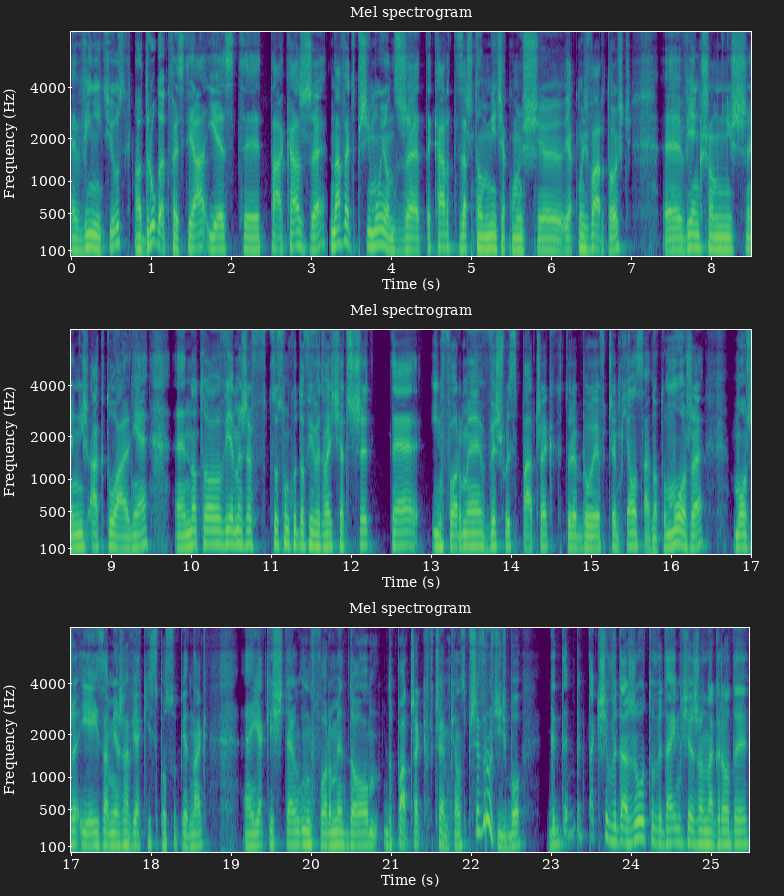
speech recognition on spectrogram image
Vinicius. A druga kwestia jest e, taka, że nawet przyjmując, że te karty zaczną mieć jakąś, e, jakąś wartość e, większą niż, niż aktualnie, no to wiemy, że w stosunku do FIFA 23 te informy wyszły z paczek, które były w Championsach, no to może, może jej zamierza w jakiś sposób jednak jakieś te informy do, do paczek w Champions przywrócić, bo gdyby tak się wydarzyło, to wydaje mi się, że nagrody,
